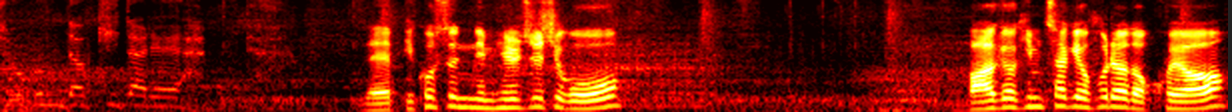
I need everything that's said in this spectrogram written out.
조금 더 기다려야 합니다. 네, 비코스님 힐 주시고. 마격 힘차게 후려 넣고요.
